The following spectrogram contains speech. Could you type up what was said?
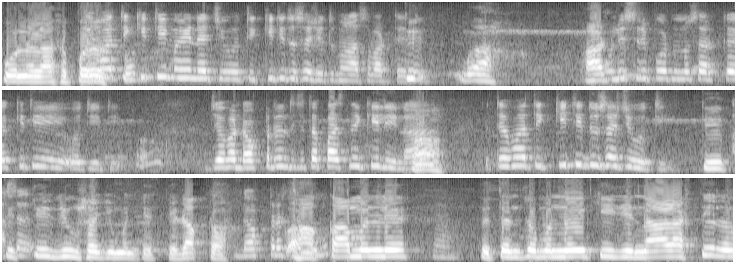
कोणाला असं तेव्हा परत ती किती महिन्याची होती किती दिवसाची तुम्हाला असं वाटतंय ती ते? वा- आठ पोलीस रिपोर्टनुसार क- किती होती ती जेव्हा डॉक्टरने तिची तपासणी केली ना हा. तेव्हा ती किती दिवसाची होती ती ती असं- तीस दिवसाची म्हणते ते डॉक्टर डॉक्टर हा का म्हणले. तर त्यांचं म्हणणं आहे की जी नाळ असते ना.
